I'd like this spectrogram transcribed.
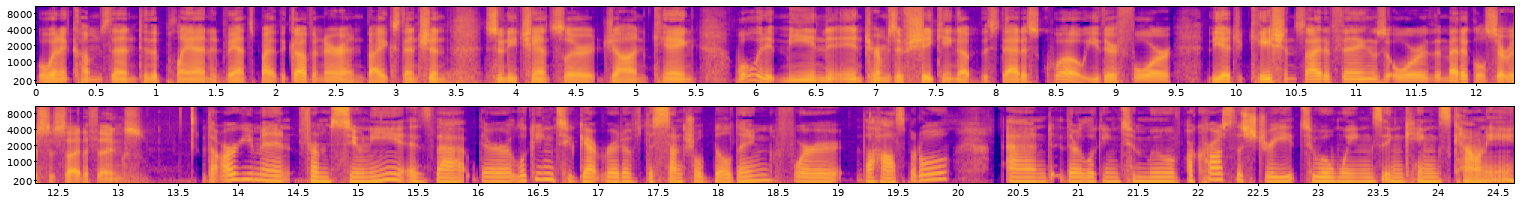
Well, when it comes then to the plan advanced by the governor and by extension SUNY Chancellor John King, what would it mean in terms of shaking up the status quo, either for the education side of things or the medical services side of things? The argument from SUNY is that they're looking to get rid of the central building for the hospital and they're looking to move across the street to a wings in Kings County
